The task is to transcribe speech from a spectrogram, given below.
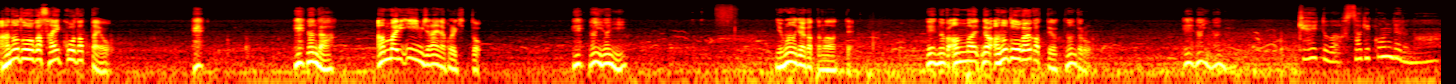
あの動画最高だったよ。ええ、なんだ？あんまりいい意味じゃないな、これきっと。え、なになに読まなきゃよかったなって。え、なんかあんまり、あの動画良かったよってなんだろう。え、なになにケイトは塞ぎ込んでるな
